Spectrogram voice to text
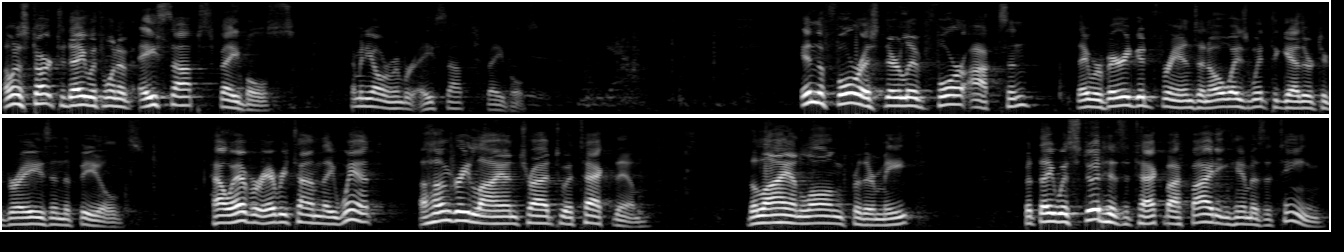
I want to start today with one of Aesop's fables. How many of y'all remember Aesop's fables? In the forest there lived four oxen. They were very good friends and always went together to graze in the fields. However, every time they went, a hungry lion tried to attack them. The lion longed for their meat, but they withstood his attack by fighting him as a team.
